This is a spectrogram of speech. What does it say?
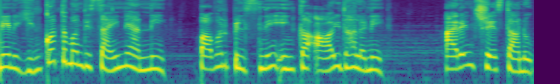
నేను ఇంకొంతమంది సైన్యాన్ని పవర్ పిల్స్ని ఇంకా ఆయుధాలని అరేంజ్ చేస్తాను.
